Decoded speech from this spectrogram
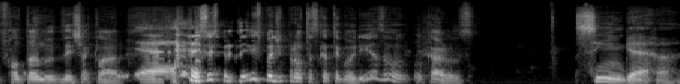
faltando deixar claro. É... Vocês pretendem expandir para outras categorias, ou, ou Carlos? Sim, Guerra.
